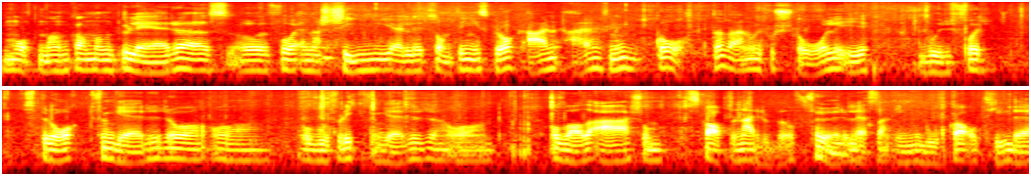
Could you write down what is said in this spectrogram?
måten man kan manipulere og få energi eller sånne ting i språk, er, er liksom en gåte. Det er noe uforståelig i hvorfor språk fungerer, og, og, og hvorfor det ikke fungerer. Og, og, hva det er som skaper nerve og fører leseren inn i boka og til det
